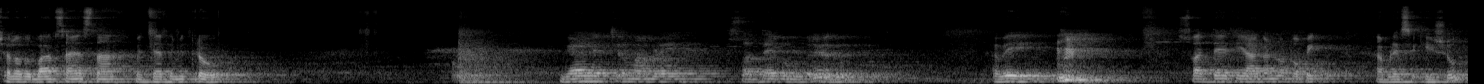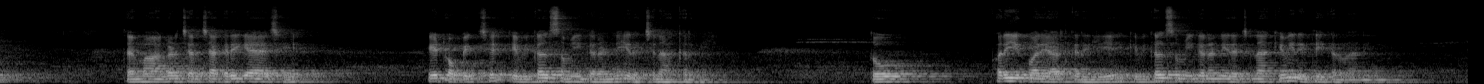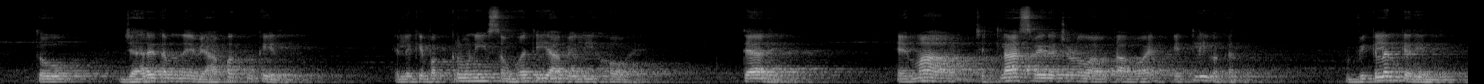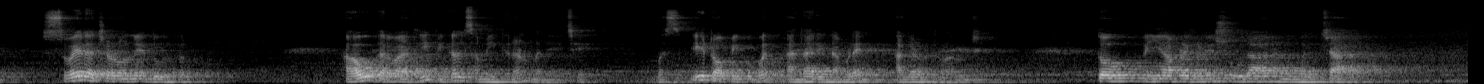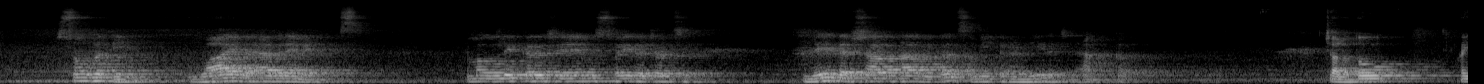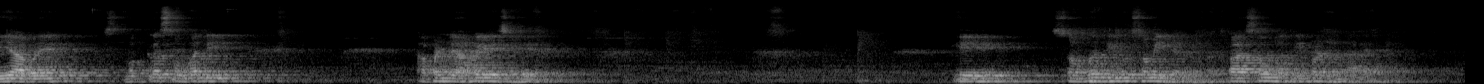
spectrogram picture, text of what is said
ચલો તો બાર સાયન્સના વિદ્યાર્થી મિત્રો, ગયા લેક્ચરમાં આપણે સ્વાધ્યાય પૂરું કર્યું હતું. હવે સ્વાધ્યાયથી આગળનો ટોપિક આપણે શીખીશું. તેમાં આગળ ચર્ચા કરી ગયા છીએ. એ ટોપિક છે કે વિકલ સમીકરણની રચના કરવી. તો ફરી એકવાર યાદ કરી લઈએ કે વિકલ સમીકરણની રચના કેવી રીતે કરવાની? તો જ્યારે તમને વ્યાપક ઉકેલ, એટલે કે વક્રોની સંહતિ આપેલી હોય, ત્યારે એમાં જેટલા સ્વૈરચણો આવતા હોય એટલી વખત વિકલન કરીને સ્વૈરચણોને દૂર કરો. આવું કરવાથી વિકલ સમીકરણ બને છે. બસ એ ટોપિક ઉપર આધારિત આપણે આગળ વધવાનું છે. તો અહીંયા આપણે ગણીશું ઉદાહરણ નંબર ચાર સંહતિ, વાય બરાબર એમ એક્સ એમાં ઉલ્લેખ કર્યો છે એમ સ્વય રચળ છે. ને દર્શાવતા વિકલ સમીકરણની રચના કરો. ચાલો, તો અહીંયા આપણે વક્ર સંહતિ આપણને આપેલી છે કે સંહતિનું સમીકરણ અથવા સંહતિ પણ લખાય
